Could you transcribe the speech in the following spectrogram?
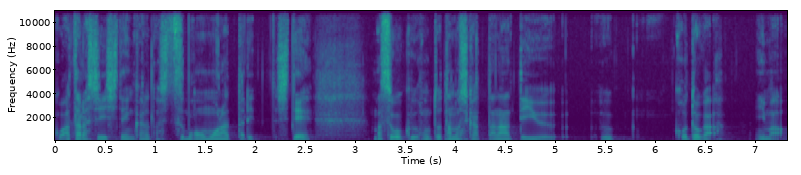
こう新しい視点からの質問をもらったりして、まあ、すごく本当楽しかったなっていうことが今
